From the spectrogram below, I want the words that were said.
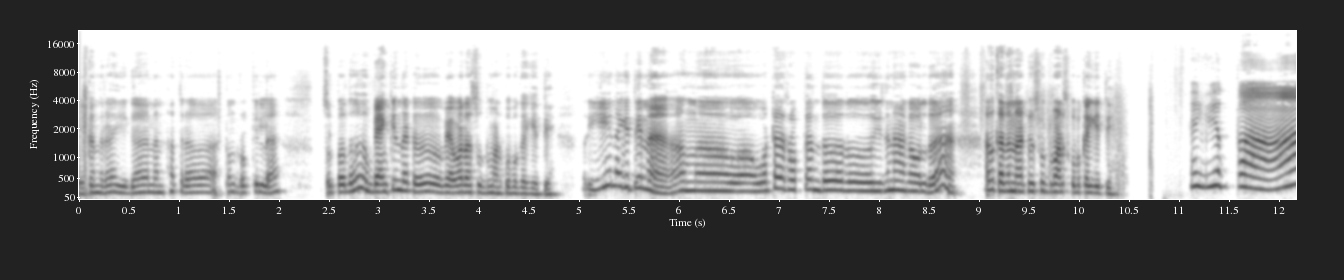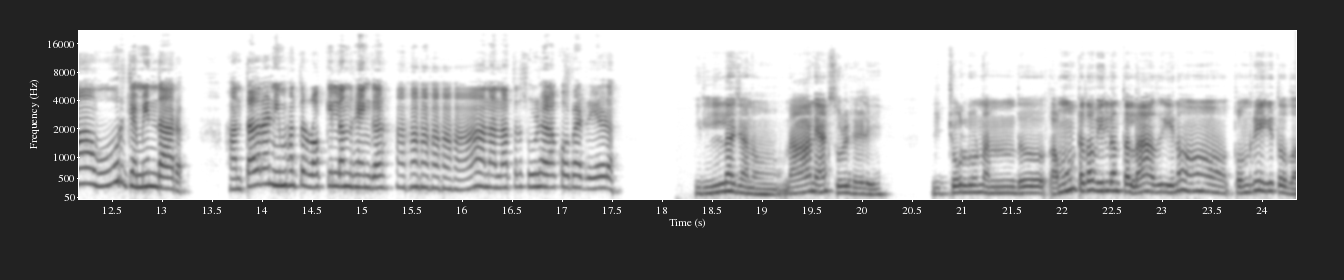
ಯಾಕಂದ್ರೆ ಈಗ ನನ್ನ ಹತ್ರ ಅಷ್ಟೊಂದು ರೊಕ್ಕಿಲ್ಲ ಸ್ವಲ್ಪ ಅದು ಬ್ಯಾಂಕಿಂದ ವ್ಯವಹಾರ ಸುದ್ದಿ ಮಾಡ್ಕೋಬೇಕಾಗೈತಿ. ಏನಾಗೈತಿ ಒಟ್ಟ ರೊಕ್ಕದ ಅದು ಇದನ್ನ ಆಗವಲ್ದು. ಅದಕ್ಕೆ ಅದನ್ನ ಅಟ್ಟು ಸುದ್ದಿ ಮಾಡಿಸ್ಕೋಬೇಕಾಗೈತಿ. ಅಯ್ಯಪ್ಪ ಊರ್ ಜಮೀನ್ದಾರ. ಅಂತಂದ್ರೆ ನಿಮ್ ಹತ್ರ ರೊಕ್ಕ ಇಲ್ಲ ಅಂದ್ರೆ ಹೆಂಗ ನನ್ನ ಹತ್ರ ಸುಳ್ಳು ಹೇಳಕ್ ಹೋಗ್ಬೇಡ್ರಿ ಹೇಳ. ಇಲ್ಲ ಜಾನು ನಾನು ಯಾಕೆ ಸುಳ್ಳು ಹೇಳಿ? ನಿಜವಾಗ್ಲೂ ನಂದು ಅಮೌಂಟ್ ಅದಾವ ಇಲ್ಲ ಅಂತಲ್ಲ ಅದು ಏನೋ ತೊಂದರೆ ಆಗಿತ್ತದ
